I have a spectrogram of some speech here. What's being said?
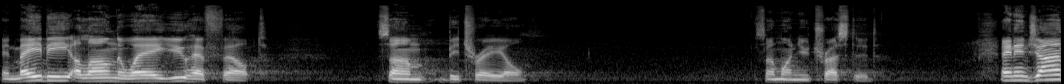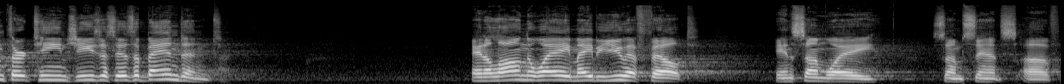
And maybe along the way you have felt some betrayal, someone you trusted. And in John 13, Jesus is abandoned. And along the way, maybe you have felt in some way some sense of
